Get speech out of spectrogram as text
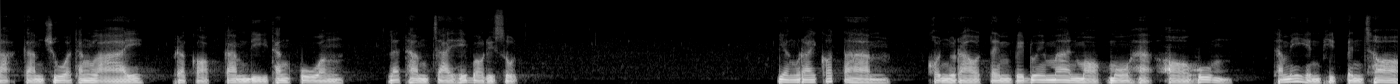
ละกรรมชั่วทั้งหลาย ประกอบกรรมดีทั้งปวง และทำใจให้บริสุทธิ์ อย่างไรก็ตาม คนเราเต็มไปด้วยม่านหมอกโมหะห่อหุ้มทำให้เห็นผิดเป็นชอบ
